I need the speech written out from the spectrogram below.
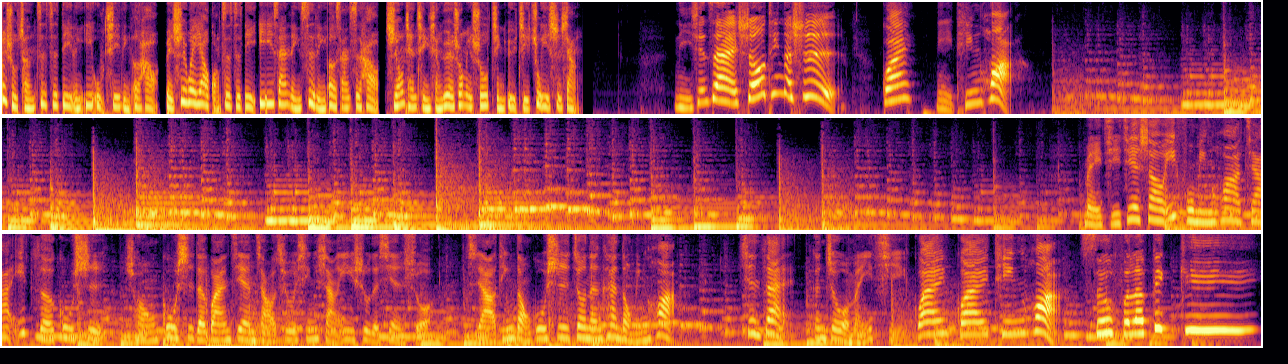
贵属城自治地零一五七零二号，北市卫药广自治地一一三零四零二三四号。使用前请详阅说明书、警语及注意事项。你现在收听的是《乖，你听话》。每集介绍一幅名画加一则故事，从故事的关键找出欣赏艺术的线索。只要听懂故事，就能看懂名画。现在跟着我们一起乖乖听话。So for the Vicky。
